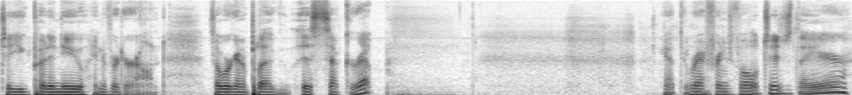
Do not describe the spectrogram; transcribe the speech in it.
till you put a new inverter on. So we're going to plug this sucker up. Got the reference voltage there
